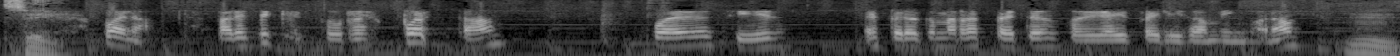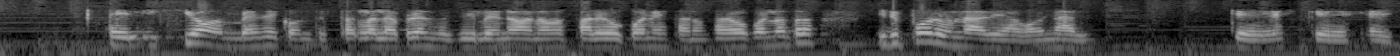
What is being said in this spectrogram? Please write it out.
Sí. Bueno, parece que su respuesta fue decir, espero que me respeten, soy gay, feliz domingo, ¿no? Mm. Eligió, en vez de contestarle a la prensa, decirle, no, no salgo con esta, no salgo con la otra, ir por una diagonal, que es que es gay.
